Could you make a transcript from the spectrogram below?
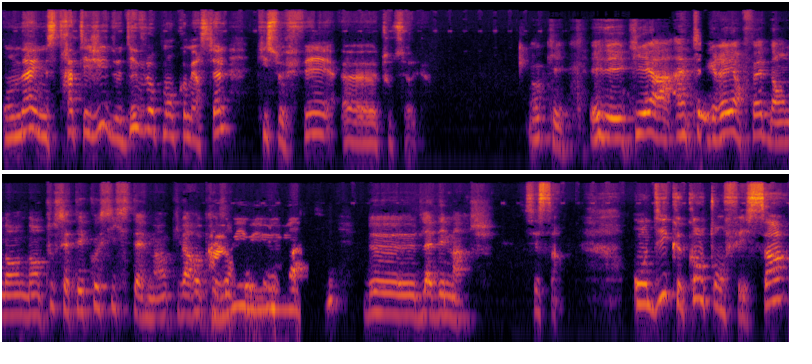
on a une stratégie de développement commercial qui se fait euh, toute seule. Ok, et, qui est à intégrer en fait dans, tout cet écosystème hein, qui va représenter ah une partie de, la démarche. C'est ça. On dit que quand on fait ça,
